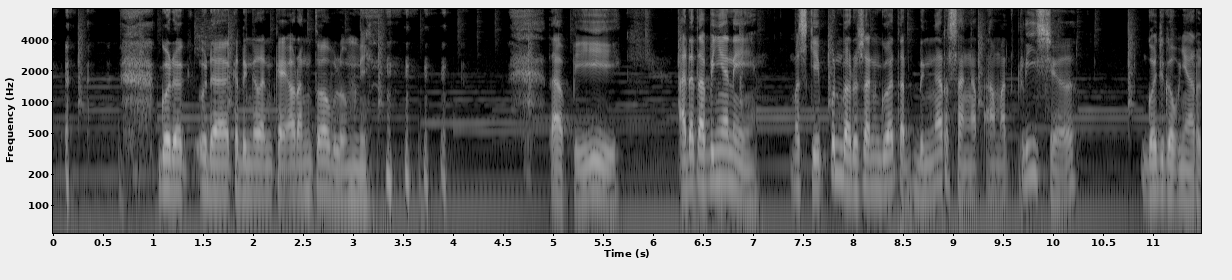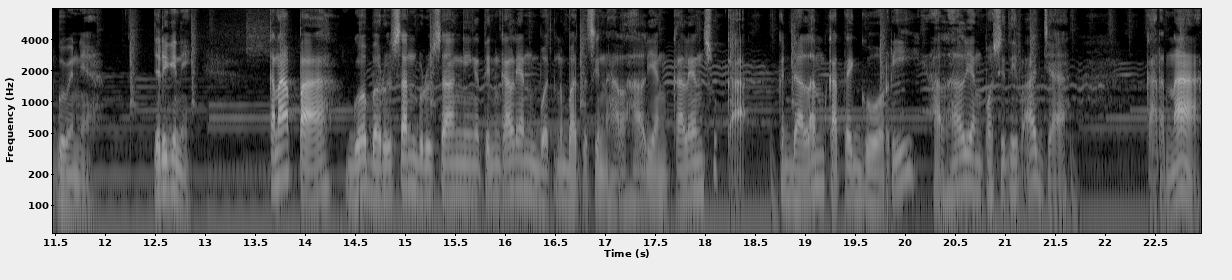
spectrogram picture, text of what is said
gue udah udah kedengeran kayak orang tua belum nih? Tapi ada tapinya nih. Meskipun barusan gue terdengar sangat amat klise, gue juga punya argumennya. Jadi gini, kenapa gue barusan berusaha ngingetin kalian buat ngebatasin hal-hal yang kalian suka ke dalam kategori hal-hal yang positif aja? Karena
